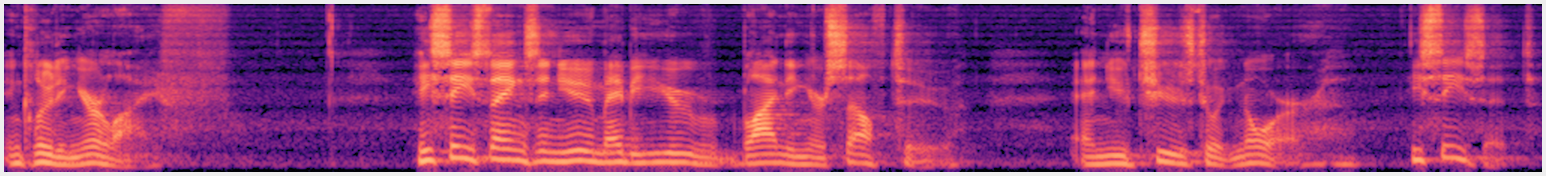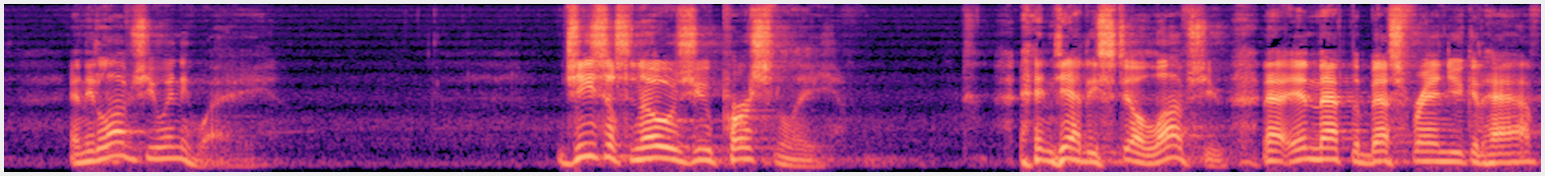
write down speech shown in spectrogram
including your life. He sees things in you maybe you're blinding yourself to and you choose to ignore. He sees it and He loves you anyway. Jesus knows you personally and yet he still loves you. Now, isn't that the best friend you could have?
